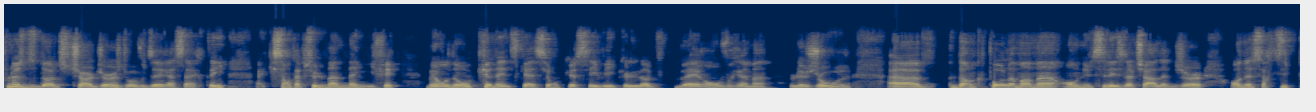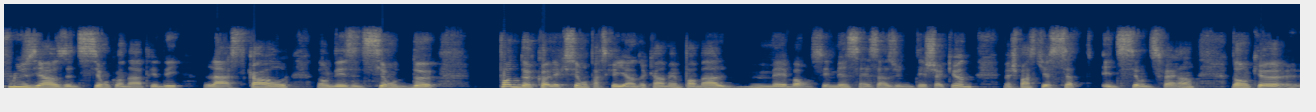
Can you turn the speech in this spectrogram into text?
plus du Dodge Charger, je dois vous dire, SRT, euh, qui sont absolument magnifiques, mais on n'a aucune indication que ces véhicules-là verront vraiment le jour. Euh, donc, pour le moment, on utilise le Challenger. On a sorti plusieurs éditions qu'on a appelées des Last Call, donc des éditions de pas de collection parce qu'il y en a quand même pas mal, mais bon, c'est 1500 unités chacune, mais je pense qu'il y a sept éditions différentes. Donc, euh,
